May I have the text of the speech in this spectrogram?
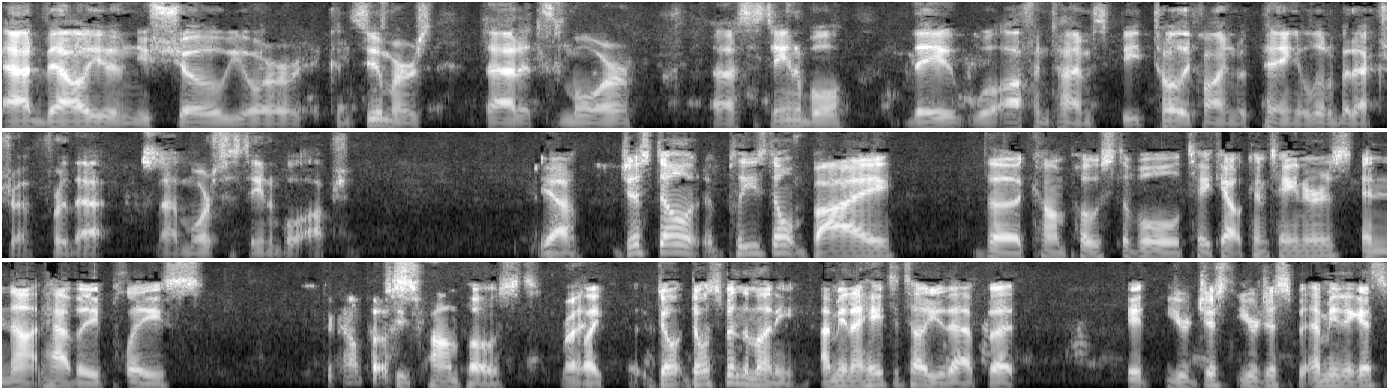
add value and you show your consumers that it's more uh, sustainable, they will oftentimes be totally fine with paying a little bit extra for that uh, more sustainable option. Yeah. Just don't please don't buy the compostable takeout containers and not have a place to compost. to compost. Right. Like don't don't spend the money. I mean, I hate to tell you that, but it you're just you're just I mean, I guess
